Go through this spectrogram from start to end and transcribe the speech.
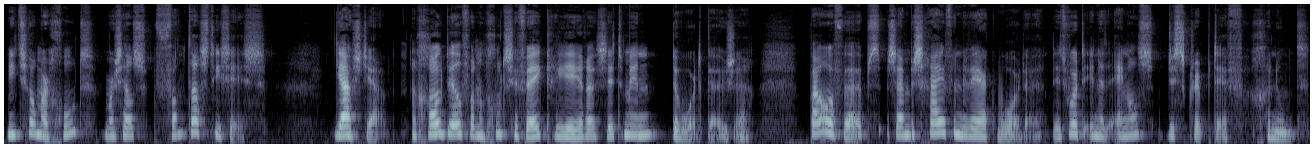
niet zomaar goed, maar zelfs fantastisch is. Juist ja, een groot deel van een goed cv creëren zit hem in de woordkeuze. Power verbs zijn beschrijvende werkwoorden. Dit wordt in het Engels descriptive genoemd.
